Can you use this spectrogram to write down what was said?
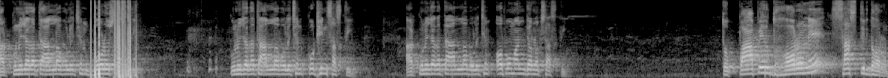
আর কোনো জায়গাতে আল্লাহ বলেছেন বড় শাস্তি। কোনো জায়গাতে আল্লাহ বলেছেন কঠিন শাস্তি। আর কোনো জায়গাতে আল্লাহ বলেছেন অপমানজনক শাস্তি। তো পাপের ধরনে শাস্তির ধরন।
